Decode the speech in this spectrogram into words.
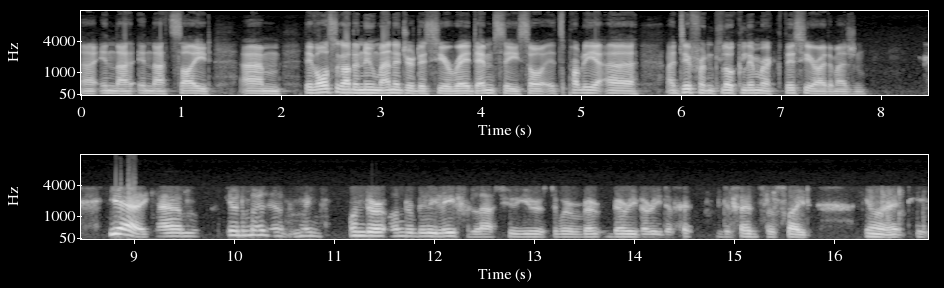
uh, in that in that side. Um, they've also got a new manager this year, Ray Dempsey, so it's probably a, a different look Limerick this year, I'd imagine. Yeah, um, you know, I mean, under under Billy Lee for the last few years, they were very very, def- defensive side. You know, it,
